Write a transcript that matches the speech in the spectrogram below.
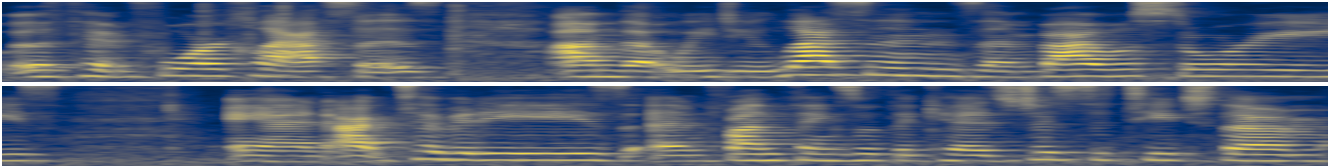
within four classes um, that we do lessons and Bible stories and activities and fun things with the kids just to teach them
